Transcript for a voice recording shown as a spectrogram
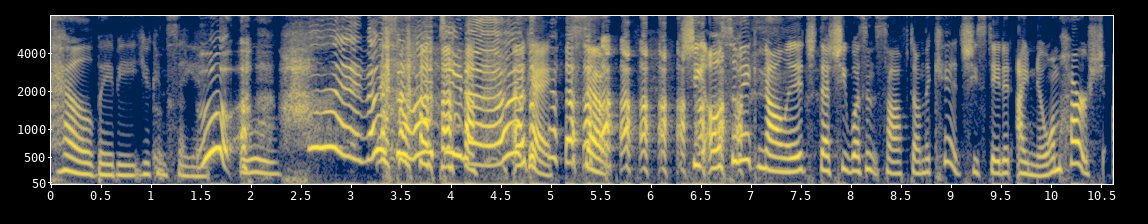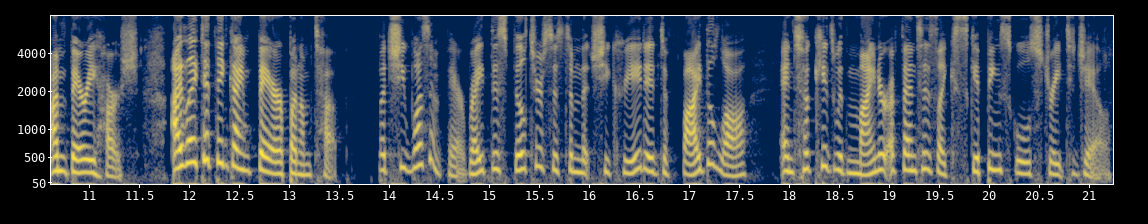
Hell, baby. You can say it. Ooh. Hi, that was so hot, Tina. Okay, so she also acknowledged that she wasn't soft on the kids. She stated, I know I'm harsh. I'm very harsh. I like to think I'm fair, but I'm tough. But she wasn't fair, right? This filter system that she created defied the law and took kids with minor offenses like skipping school straight to jail.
